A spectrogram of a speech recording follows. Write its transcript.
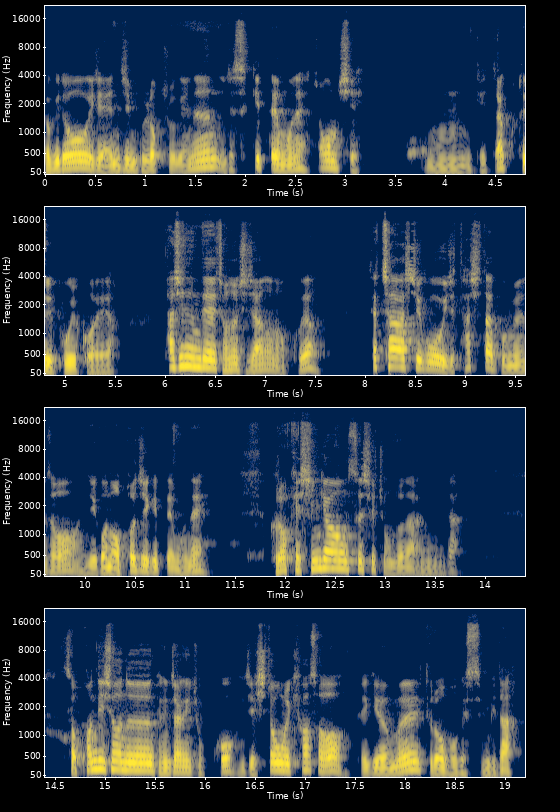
여기도 이제 엔진 블럭 쪽에는 이제 습기 때문에 조금씩 음, 이렇게 자국들이 보일 거예요. 타시는데 전혀 지장은 없고요. 세차하시고 이제 타시다 보면서 이제 이건 없어지기 때문에 그렇게 신경 쓰실 정도는 아닙니다. 그래서 컨디션은 굉장히 좋고 이제 시동을 켜서 배기음을 들어보겠습니다.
